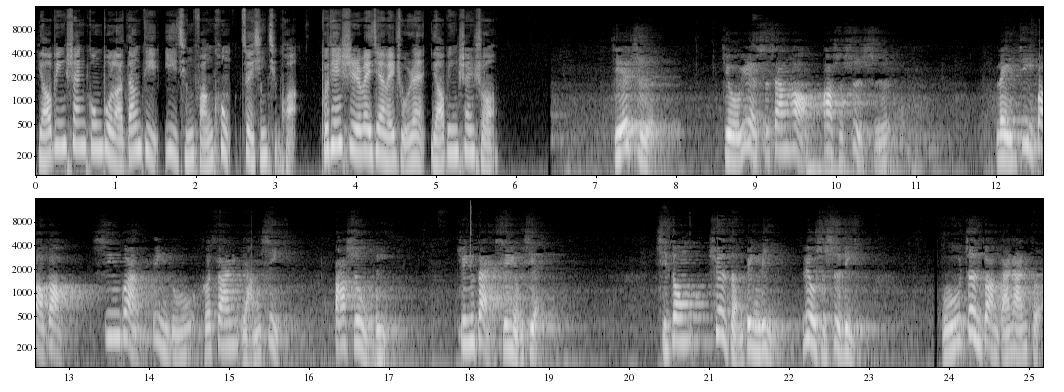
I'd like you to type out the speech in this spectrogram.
姚冰山公布了当地疫情防控最新情况。莆田市卫健委主任姚冰山说：“截止九月十三号二十四时，累计报告新冠病毒核酸阳性八十五例，均在仙游县。其中确诊病例。”六十四例，无症状感染者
